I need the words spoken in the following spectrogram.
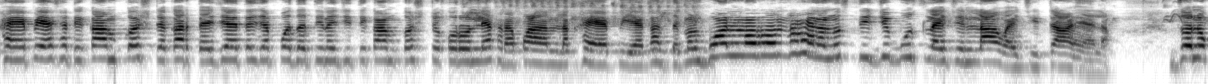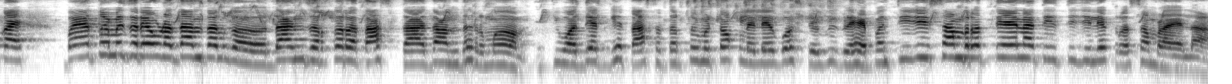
खाया पियासाठी काम कष्ट करताय ज्या त्याच्या पद्धतीने जी ती काम कष्ट करून लेकरा पाळांना खाया पिया घालतात. पण बोलणार नाही ना नुसती जी बुचलायची लावायची टाळ्याला. जणू काय बया तुम्ही जर एवढं दान दान दान जर करत असता दान धर्म किंवा देत घेत असता तर तुम्ही टोकलेल्या गोष्टी वेगळ्या आहे पण ती जी सामर्थ्य आहे ना ती तिची लेकरं सांभाळायला.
